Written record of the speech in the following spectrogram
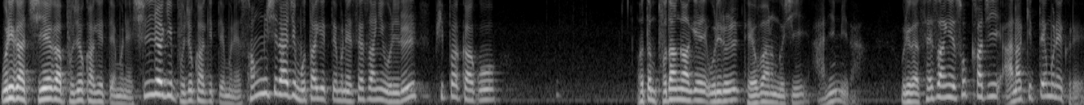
우리가 지혜가 부족하기 때문에 실력이 부족하기 때문에 성실하지 못하기 때문에 세상이 우리를 핍박하고 어떤 부당하게 우리를 대우하는 것이 아닙니다. 우리가 세상에 속하지 않았기 때문에 그래요.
